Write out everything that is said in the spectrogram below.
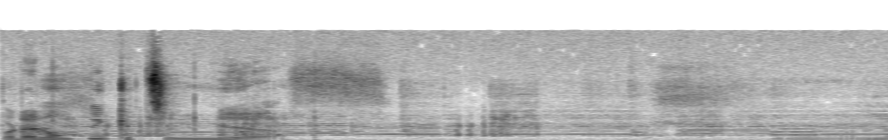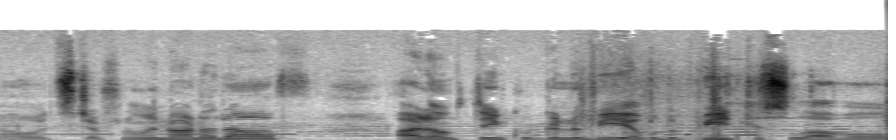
but I don't think it's enough. No, it's definitely not enough. I don't think we're gonna be able to beat this level.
